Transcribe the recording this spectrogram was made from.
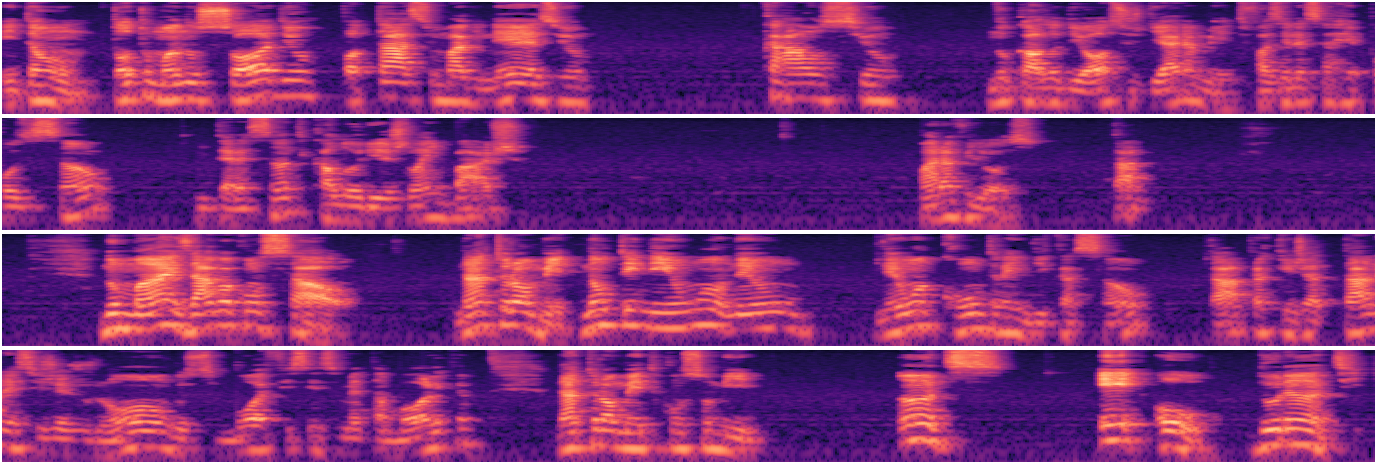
Então, tô tomando sódio, potássio, magnésio, cálcio no caldo de ossos diariamente, fazendo essa reposição, interessante, calorias lá embaixo. Maravilhoso, tá? No mais, água com sal. Naturalmente, não tem nenhuma, nenhum, nenhuma contraindicação, tá? Para quem já está nesses jejuns longos, boa eficiência metabólica. Naturalmente, consumir antes e ou durante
